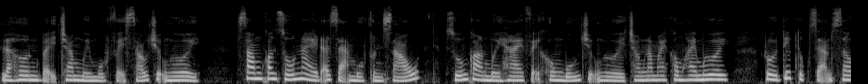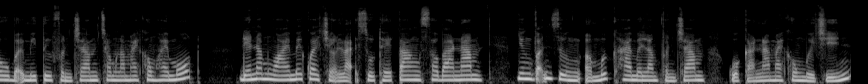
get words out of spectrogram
là hơn 711,6 triệu người. Song con số này đã giảm 1 phần 6, xuống còn 12,04 triệu người trong năm 2020, rồi tiếp tục giảm sâu 74% trong năm 2021. Đến năm ngoái mới quay trở lại xu thế tăng sau 3 năm, nhưng vẫn dừng ở mức 25% của cả năm 2019.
